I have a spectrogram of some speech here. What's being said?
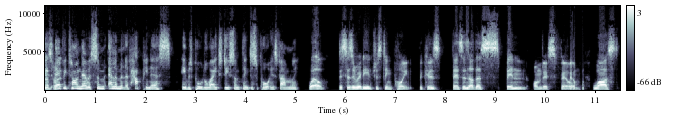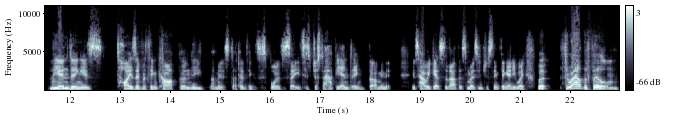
so right. every time there was some element of happiness, he was pulled away to do something to support his family. Well, this is a really interesting point because there's another spin on this film. Whilst the mm. ending is ties everything up, and he, I mean, it's, I don't think it's a spoiler to say it is just a happy ending, but I mean, it, it's how he gets to that that's the most interesting thing anyway. But throughout the film,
